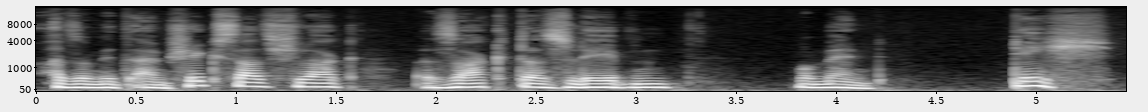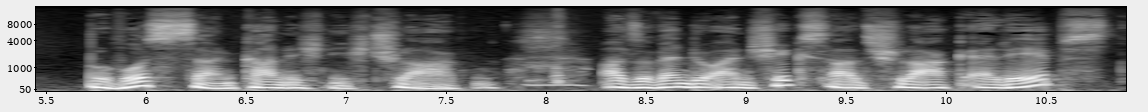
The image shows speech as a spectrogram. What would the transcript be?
also mit einem Schicksalsschlag sagt das Leben, Moment, dich Bewusstsein kann ich nicht schlagen. Also wenn du einen Schicksalsschlag erlebst,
